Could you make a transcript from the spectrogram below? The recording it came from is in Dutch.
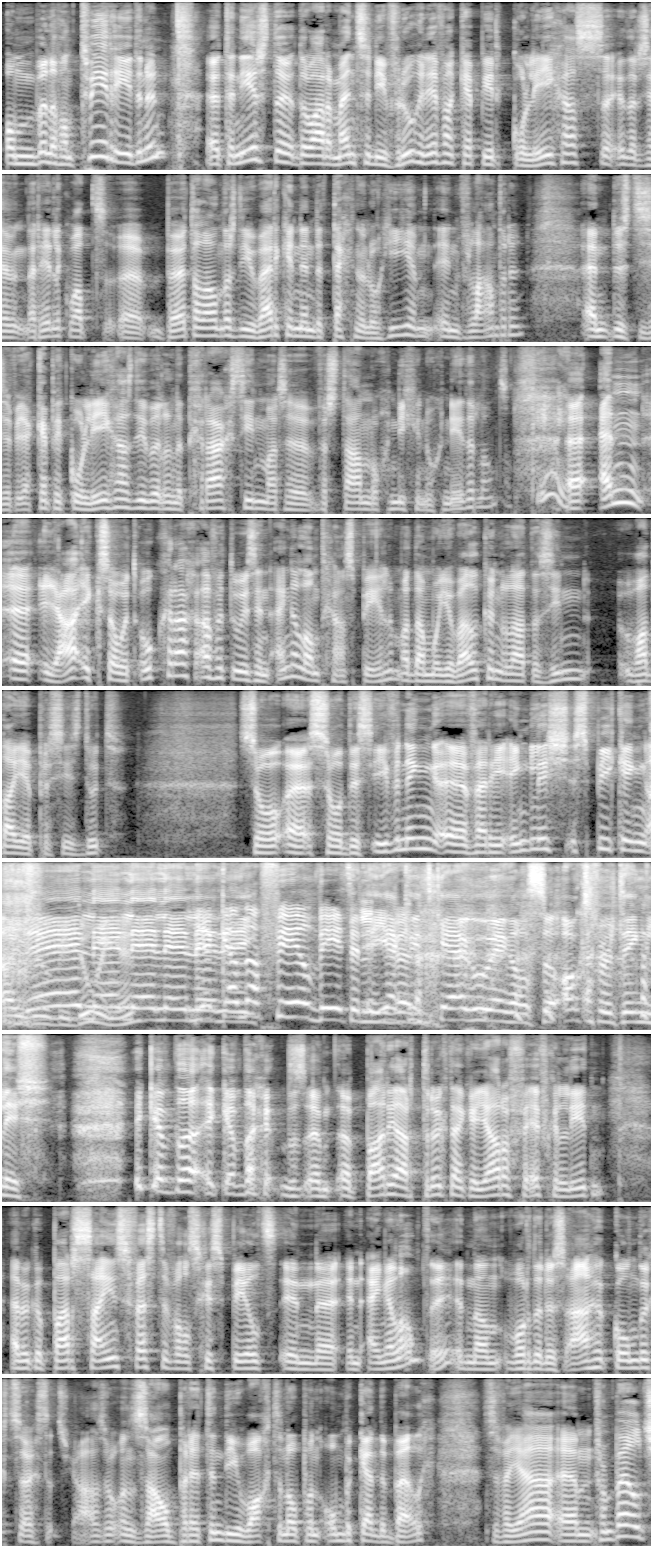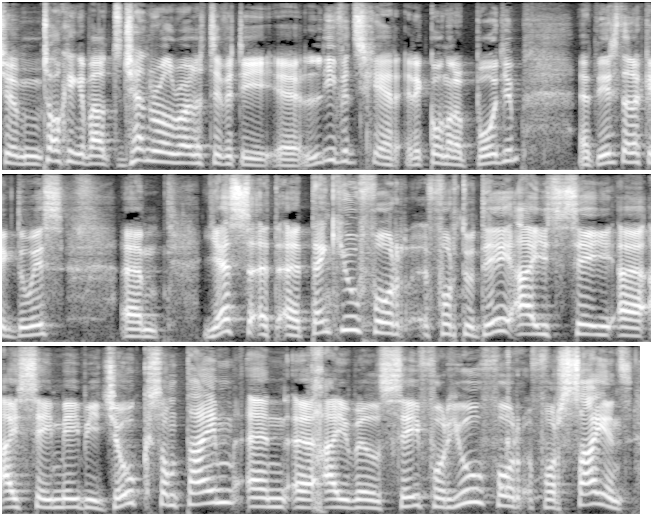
omwille van twee redenen. Uh, ten eerste, er waren mensen die vroegen, hè, van, ik heb hier collega's, uh, er zijn redelijk wat uh, buitenlanders die werken in de technologie in, in Vlaanderen. En dus die zeiden, ja, ik heb hier collega's die willen het graag zien, maar ze verstaan nog niet genoeg Nederlands. Okay. en ja, ik zou het ook graag af en toe eens in Engeland gaan spelen, maar dan moet je wel kunnen laten zien wat dat je precies doet. So, uh, so this evening, uh, very English speaking, I will be doing. Nee, nee, nee, nee. Je kan dat veel beter, lieve. Je kunt keigoed Engels, so Oxford English. Ik heb dat, ik heb dat dus een, een, paar jaar terug, denk ik een jaar of vijf geleden, heb ik een paar science festivals gespeeld in, uh, in Engeland. Hè. En dan worden dus aangekondigd, ja, zo een zaal Britten die wachten op een onbekende Belg. Ze van ja, um, from Belgium, talking about general relativity, uh, Lievenscheer. En ik kom naar een podium. En het eerste dat ik doe is, um, yes, uh, thank you for, for today. I say, I say maybe joke sometime, and I will say for you, for, for science.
